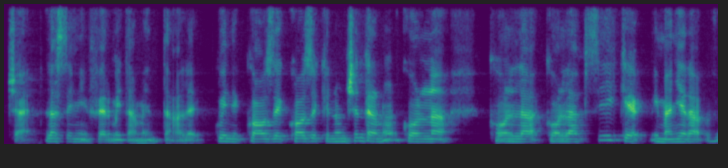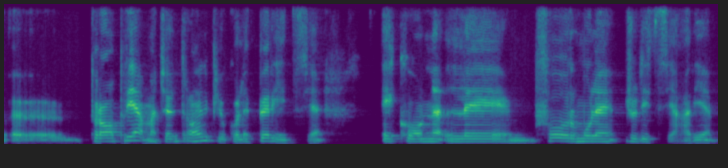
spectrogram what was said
c'è la semi-infermità mentale, quindi cose, cose che non c'entrano con con la, con la psiche in maniera eh, propria, ma c'entrano di più con le perizie e con le formule giudiziarie.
